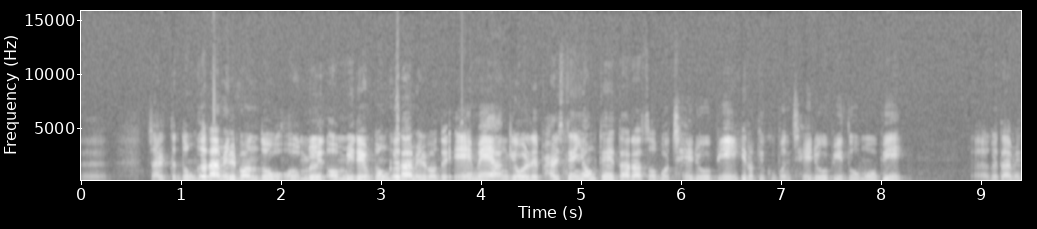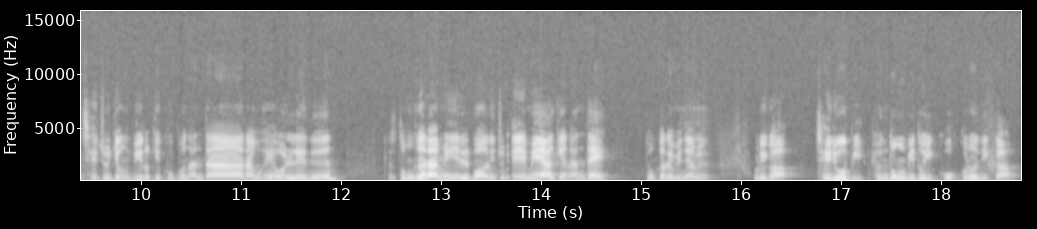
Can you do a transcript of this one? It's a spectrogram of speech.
네. 자, 일단 동그라미 1번도 엄밀- 엄밀히 동그라미 1번도 애매한 게 원래 발생 형태에 따라서 뭐 재료비 이렇게 구분, 재료비, 노모비, 어, 그 다음에 제조 경비 이렇게 구분한다라고 해요. 원래는. 그래서 동그라미 1번이 좀 애매하긴 한데 동그라미 왜냐면 우리가 재료비, 변동비도 있고 그러니까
